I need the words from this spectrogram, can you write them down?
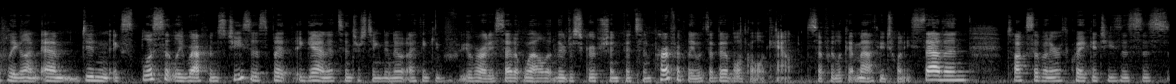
Phlegon um, didn't explicitly reference Jesus, but again, it's interesting to note. I think you've, you've, already said it well that their description fits in perfectly with the biblical account. So if we look at Matthew 27, talks of an earthquake at Jesus'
